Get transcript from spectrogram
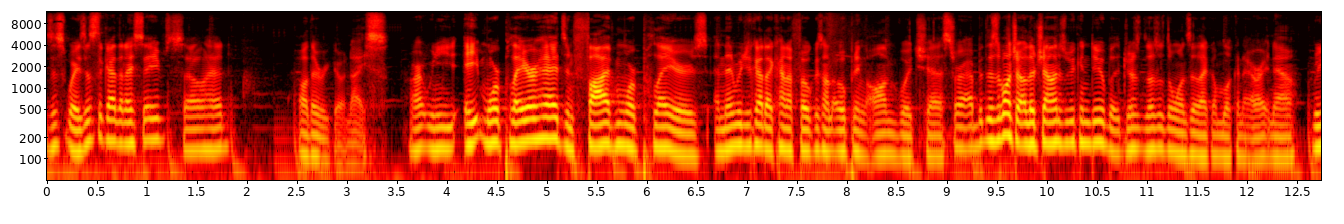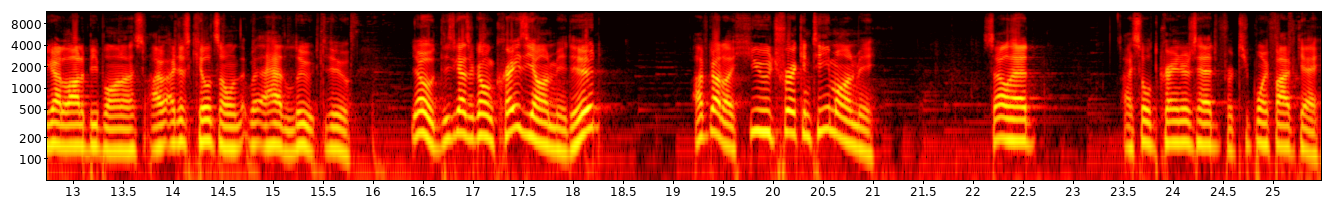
Is this, wait, is this the guy that I saved? Sell head. Oh, there we go. Nice. All right, we need eight more player heads and five more players. And then we just got to kind of focus on opening envoy chests. All right, but there's a bunch of other challenges we can do, but just those are the ones that like I'm looking at right now. We got a lot of people on us. I, I just killed someone that had loot too. Yo, these guys are going crazy on me, dude. I've got a huge freaking team on me. Sell head. I sold Craner's head for 2.5k.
